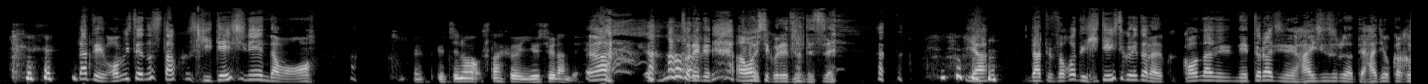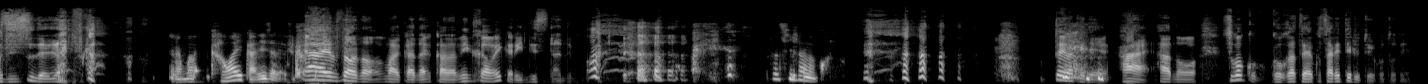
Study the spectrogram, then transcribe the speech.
だってお店のスタッフ否定しねえんだもん。ううちのスタッフ優秀なんで。あそれで合わせてくれたんですね。いや、だってそこで否定してくれたら、こんなねネットラジオに配信するなんて恥をかかずに済んでるじゃないですか。いや、まあ、可愛いからいいじゃないですか。いや、そうそう。まあ、かな、かなみが可愛いからいいんです。なんでも。私なのかというわけで、はい。あの、すごくご活躍されてるということで、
